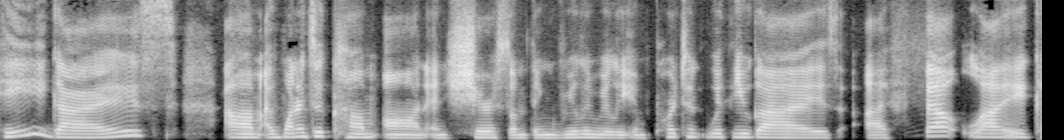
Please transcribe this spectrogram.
Hey guys, um, I wanted to come on and share something really, really important with you guys. I felt like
